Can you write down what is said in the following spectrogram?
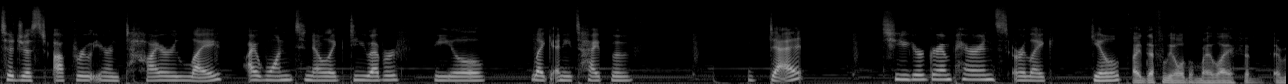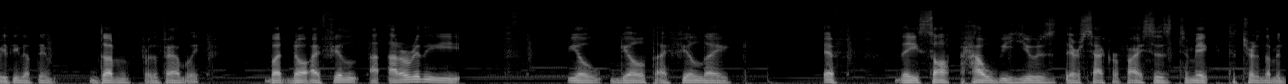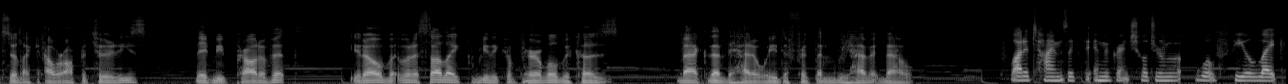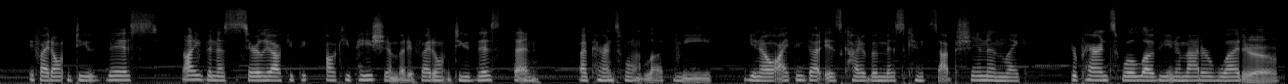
to just uproot your entire life. I wanted to know, like, do you ever feel like any type of debt to your grandparents or like guilt? I definitely owe them my life and everything that they've done for the family. But no, I feel I, I don't really feel guilt. I feel like if they saw how we used their sacrifices to make to turn them into like our opportunities, they'd be proud of it. You know, but, but it's not like really comparable because back then they had a way different than we have it now. a lot of times like the immigrant children w- will feel like if i don't do this not even necessarily occup- occupation but if i don't do this then my parents won't love me you know, I think that is kind of a misconception and like your parents will love you no matter what. Yeah.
